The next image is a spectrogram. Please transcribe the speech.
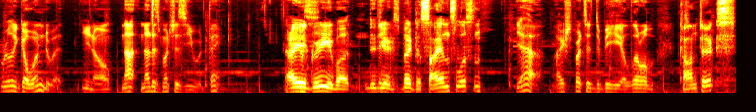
really go into it. You know, not not as much as you would think. I agree, but did you expect a science lesson? Yeah, I expected to be a little. Context?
